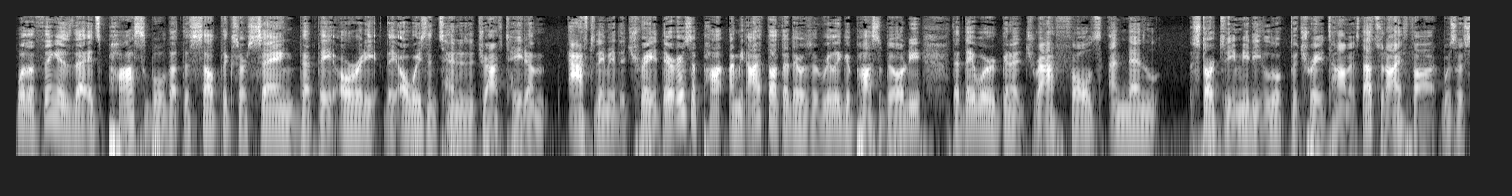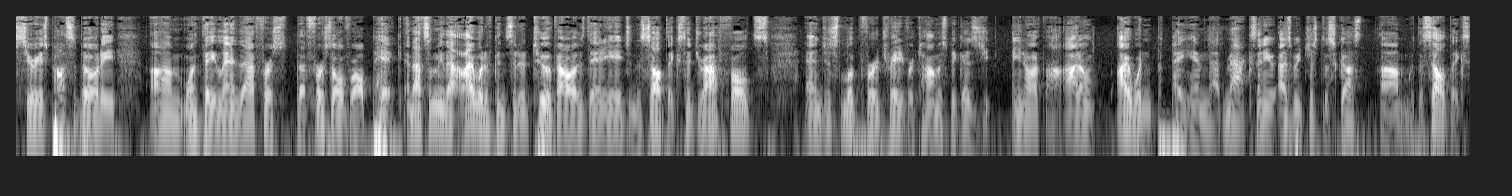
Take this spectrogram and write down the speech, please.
Well, the thing is that it's possible that the Celtics are saying that they already they always intended to draft Tatum after they made the trade. There is a po- I mean, I thought that there was a really good possibility that they were going to draft Fultz and then start to immediately look to trade Thomas. That's what I thought was a serious possibility um, once they landed that first that first overall pick, and that's something that I would have considered too if I was Danny Ainge and the Celtics to draft Fultz and just look for a trade for Thomas because you know if I, I don't I wouldn't pay him that max anyway as we just discussed um, with the Celtics.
